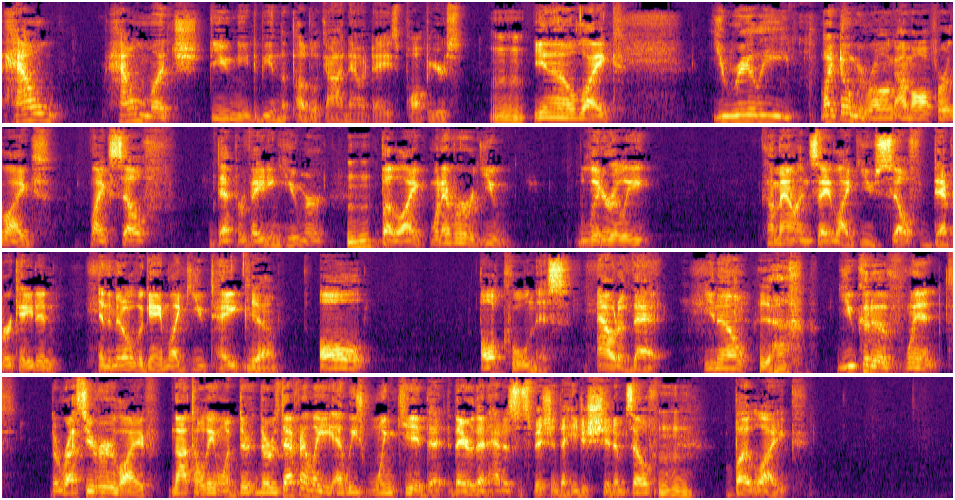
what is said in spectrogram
how how much do you need to be in the public eye nowadays, Paul Pierce? Mm-hmm. You know, like you really like. Don't get me wrong, I'm all for like like self deprivating humor, but like whenever you literally come out and say like you self deprecated in the middle of a game, like you take Yeah, all all coolness out of that. You know, yeah, you could have went the rest of your life not told anyone. There, there was definitely at least one kid that there that had a suspicion that he just shit himself. Mm-hmm. But like,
